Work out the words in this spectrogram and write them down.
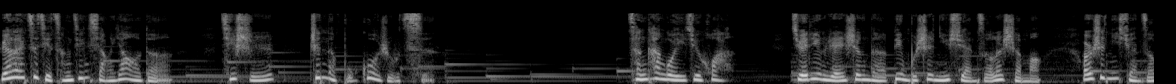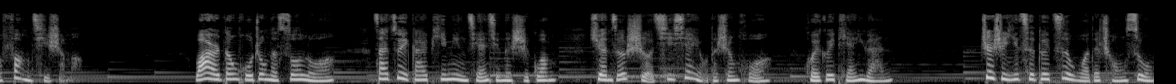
原来自己曾经想要的，其实真的不过如此。曾看过一句话：决定人生的并不是你选择了什么，而是你选择放弃什么。瓦尔登湖中的梭罗，在最该拼命前行的时光，选择舍弃现有的生活，回归田园。这是一次对自我的重塑，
